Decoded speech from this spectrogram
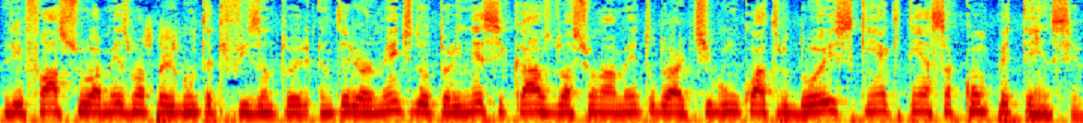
Lhe faço a mesma pergunta que fiz anteriormente, doutor, e nesse caso do acionamento do artigo 142, quem é que tem essa competência?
